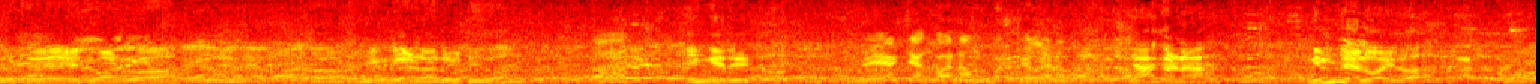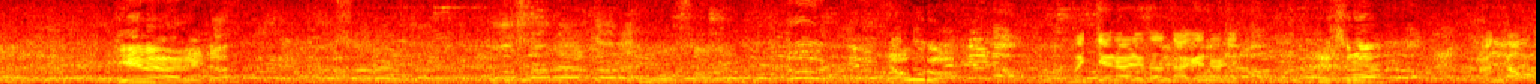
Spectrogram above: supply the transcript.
ನೋಡ್ರಿ ಯಜಮಾನ್ರು ಹಾಂ ಹೆಂಗೆ ಅಣ್ಣ ರೇಟ್ ಇದು ಹೆಂಗೆ ರೇಟು ರೇಟ್ ಹೆಂಗ ನಮ್ಗೆ ಗೊತ್ತಿಲ್ಲ ನಾವು ಯಾಕಣ್ಣ ನಿಮ್ಮದೇ ಅಲ್ವಾ ಇದು? ಏನಣ್ಣ ರೇಟು ಯಾವೂರು? ಮಂಜನಹಳ್ಳಿ ನಾಗೇನಹಳ್ಳಿ. ಹೆಸರು? ರಂಗಪ್ಪ.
